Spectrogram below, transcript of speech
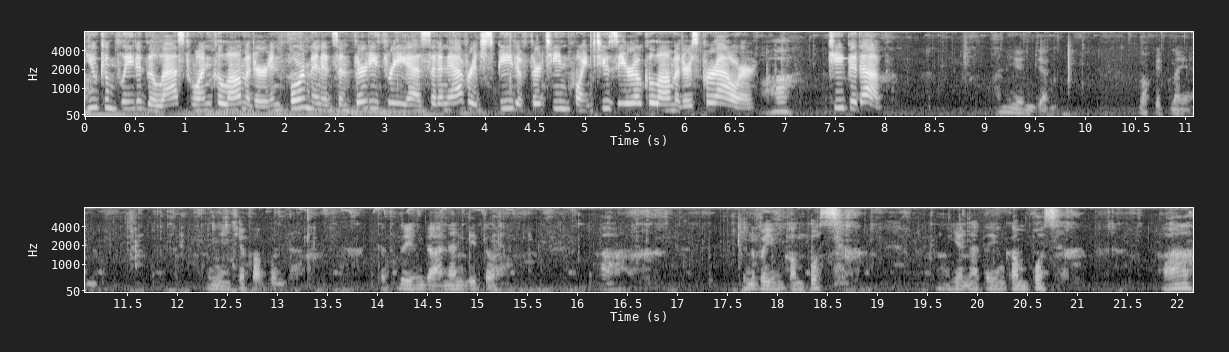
You completed the last 1 kilometer in 4 minutes and 33 s at an average speed of 13.20 kilometers per hour. Ah, Keep it up. ano yan dyan? Bakit may ano? Ano yan siya papunta? Tatlo yung daanan dito. Ah, ano ba yung campus? Ah, yan ata yung campus. Ah,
